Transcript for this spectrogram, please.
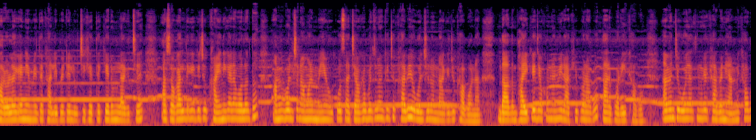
ভালো লাগেনি এমনিতে খালি পেটে লুচি খেতে, কেরম লাগছে। আর সকাল থেকে কিছু খাইনি কেন বলো তো? আমি বলছিলাম, আমার মেয়ে উপোস আছে। ওকে বলছিলাম, কিছু খাবি? ও বলছিল, না, কিছু খাব না। দাদা, ভাইকে যখন আমি রাখি পরাবো, তারপরেই খাব। আমি বলছি, ওই এখনকে খাবে নি, আমি খাব?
